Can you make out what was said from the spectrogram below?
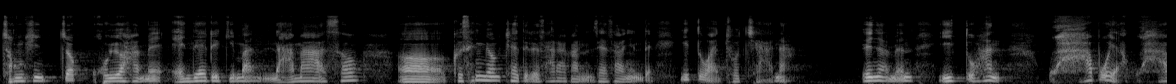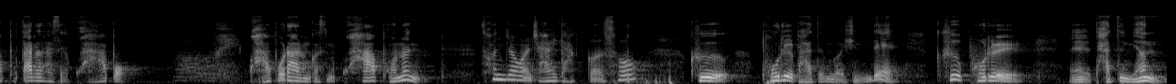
정신적 고요함의 에너지만 남아서 어, 그 생명체들이 살아가는 세상인데 이 또한 좋지 않아. 왜냐하면 이 또한 과보야 과보. 따라서 하세요. 과보. 과보라는 것은 과보는 선정을 잘 닦아서 그 보를 받은 것인데 그 보를 받으면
